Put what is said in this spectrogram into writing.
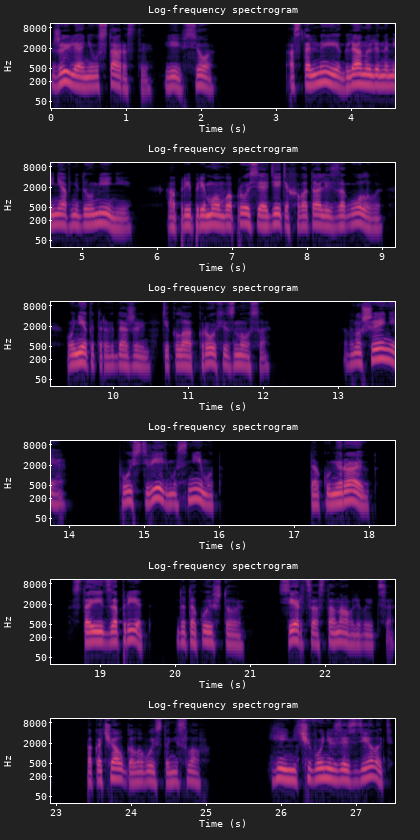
Жили они у старосты, и все». Остальные глянули на меня в недоумении, а при прямом вопросе о детях хватались за головы, у некоторых даже текла кровь из носа. «Внушение? Пусть ведьмы снимут». «Так умирают. Стоит запрет, да такой, что сердце останавливается», — покачал головой Станислав. «И ничего нельзя сделать?»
